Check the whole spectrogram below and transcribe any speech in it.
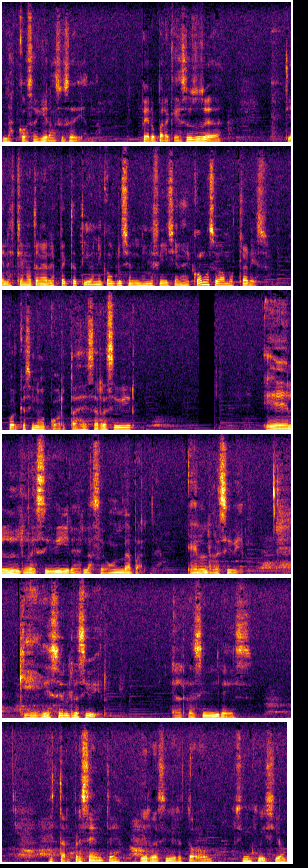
las cosas que irán sucediendo. Pero para que eso suceda, tienes que no tener expectativas ni conclusiones ni definiciones de cómo se va a mostrar eso, porque si no cortas ese recibir. El recibir es la segunda parte. El recibir. ¿Qué es el recibir? El recibir es estar presente y recibir todo sin juicio,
